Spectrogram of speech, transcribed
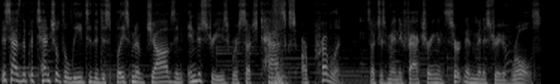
This has the potential to lead to the displacement of jobs in industries where such tasks are prevalent, such as manufacturing and certain administrative roles.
